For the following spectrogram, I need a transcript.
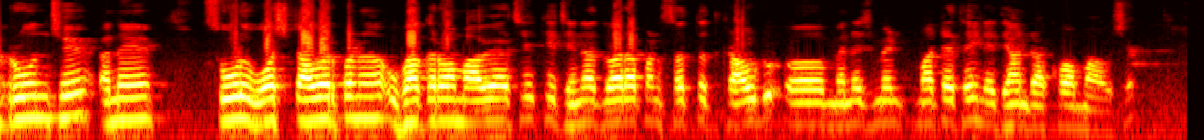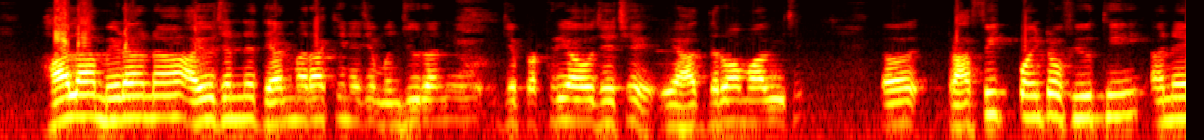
ડ્રોન છે અને સોળ વોચ ટાવર પણ ઊભા કરવામાં આવ્યા છે કે જેના દ્વારા પણ સતત ક્રાઉડ મેનેજમેન્ટ માટે થઈને ધ્યાન રાખવામાં આવશે. હાલ આ મેળાના આયોજનને ધ્યાનમાં રાખીને જે મંજૂરાની, જે પ્રક્રિયાઓ જે છે એ હાથ ધરવામાં આવી છે. ટ્રાફિક પોઈન્ટ ઓફ વ્યૂથી અને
